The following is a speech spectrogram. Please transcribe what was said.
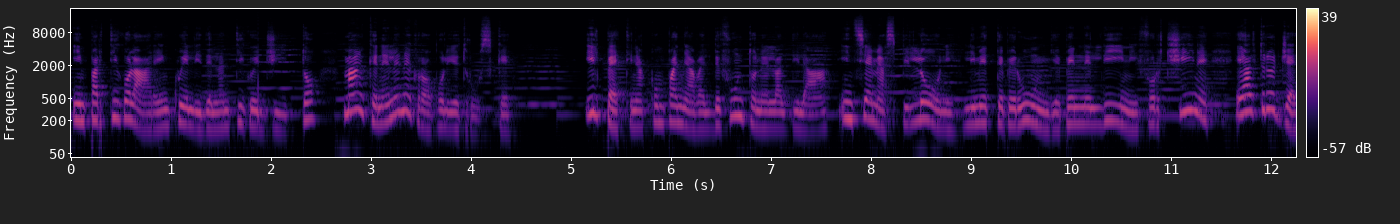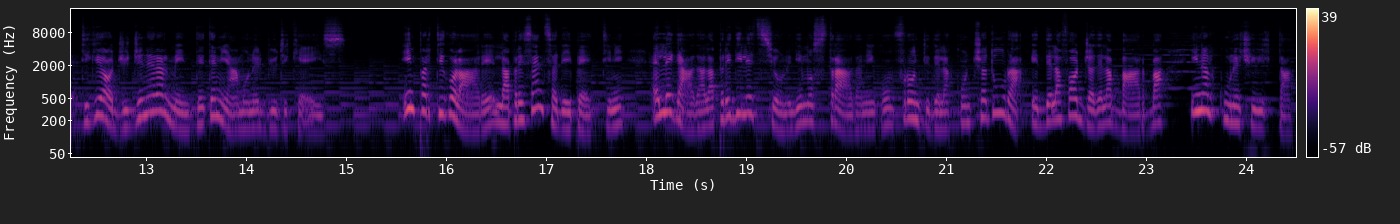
in particolare in quelli dell'antico Egitto, ma anche nelle necropoli etrusche. Il pettine accompagnava il defunto nell'aldilà insieme a spilloni, limette per unghie, pennellini, forcine e altri oggetti che oggi generalmente teniamo nel beauty case. In particolare, la presenza dei pettini è legata alla predilezione dimostrata nei confronti dell'acconciatura e della foggia della barba in alcune civiltà.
